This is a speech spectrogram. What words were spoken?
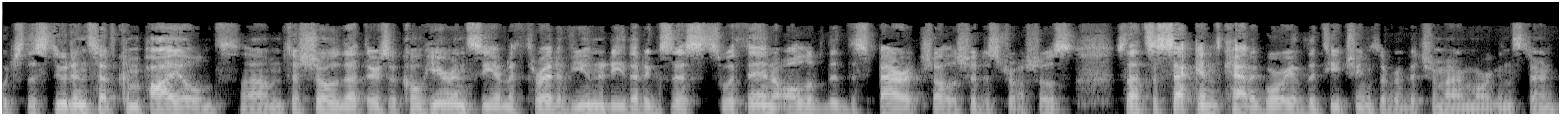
which the students have compiled um, to show that there's a coherency and a thread of unity that exists within all of the disparate Shalashidus Drashos. So that's the second category of the teachings of Rav Morgenstern.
